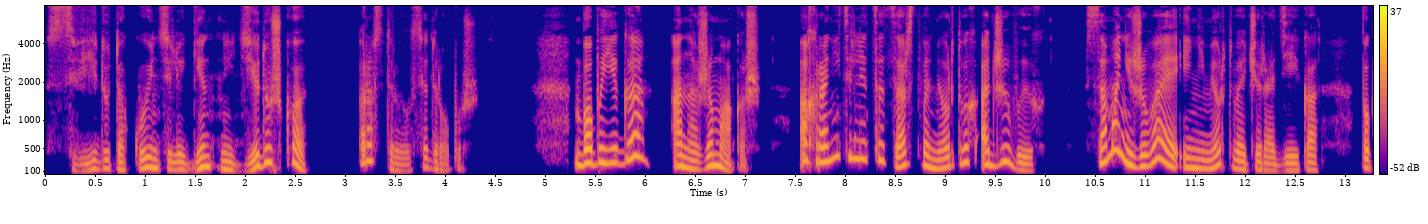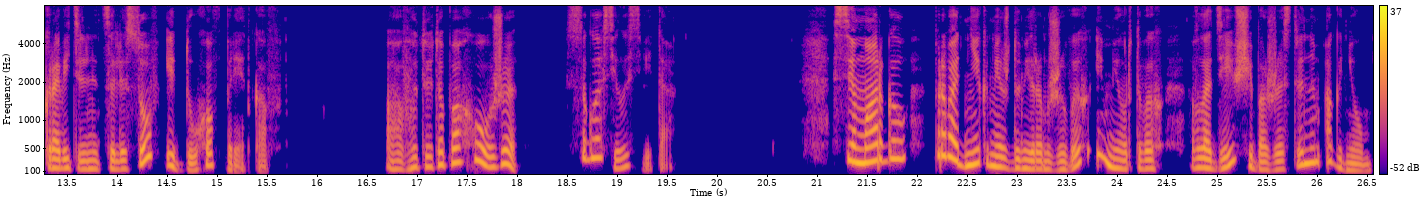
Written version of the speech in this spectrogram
«С виду такой интеллигентный дедушка!» — расстроился Дробуш. «Баба-яга, она же Макаш, охранительница царства мертвых от живых, сама не живая и не мертвая чародейка, покровительница лесов и духов предков». «А вот это похоже!» — согласилась Вита. Семаргл — проводник между миром живых и мертвых, владеющий божественным огнем,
